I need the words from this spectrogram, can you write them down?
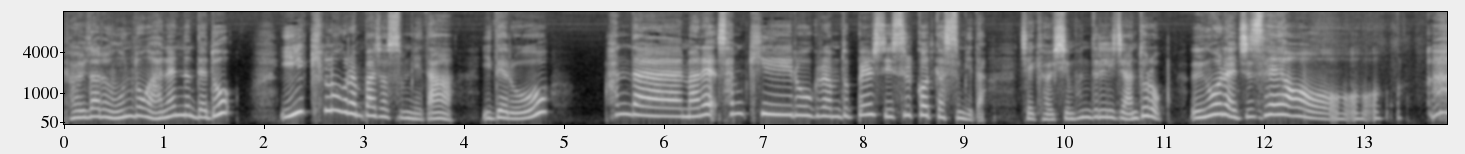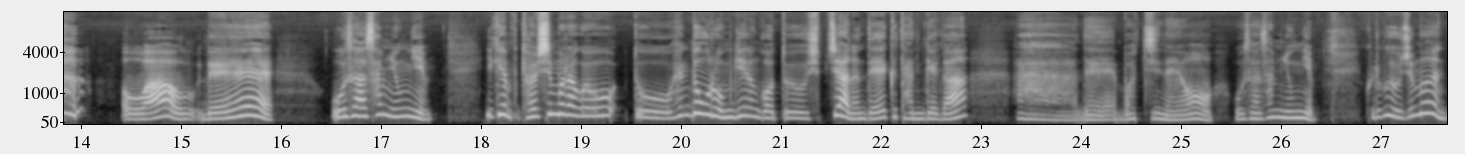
별다른 운동 안 했는데도 2kg 빠졌습니다. 이대로 한 달 만에 3kg도 뺄 수 있을 것 같습니다. 제 결심 흔들리지 않도록 응원해 주세요. wow, 네. 5436님. 이게 결심을 하고 또 행동으로 옮기는 것도 쉽지 않은데 그 단계가 아, 네, 멋지네요. 5436님. 그리고 요즘은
